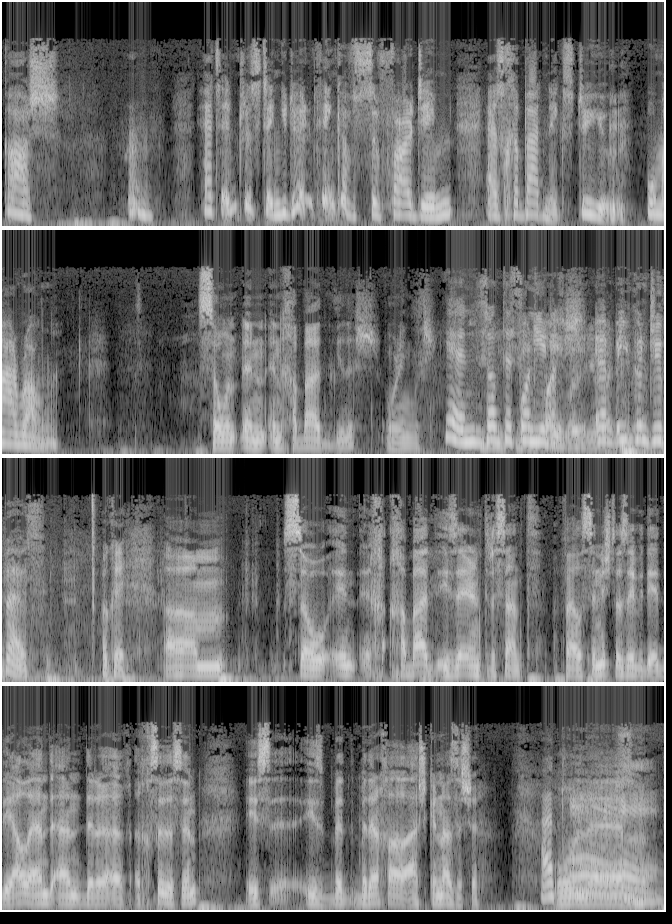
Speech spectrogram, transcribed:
Gosh, hmm. that's interesting. You don't think of Sephardim as Chabadniks, do you? or am I wrong? So in, in, in Chabad, Yiddish or English? Yeah, und sagt das in What- Jiddisch. uh, but you can do both. Okay. Um, so in Ch- Chabad ist sehr interessant, weil es ist nicht so wie die, die alle and, and der Chassidisen ist, ist be- bederach Ashkenazische. Und, Okay. ähm,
